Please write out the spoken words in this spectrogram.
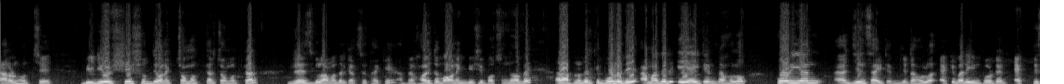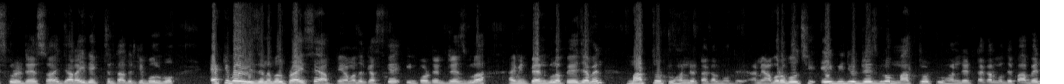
কারণ হচ্ছে ভিডিওর শেষ অবধি অনেক চমৎকার চমৎকার ড্রেসগুলো আমাদের কাছে থাকে। আপনার হয়তো বা অনেক বেশি পছন্দ হবে। আর আপনাদেরকে বলে দিই, আমাদের এই আইটেমটা হলো কোরিয়ান জিন্স আইটেম যেটা হলো একেবারে ইম্পর্টেন্ট এক পিস করে ড্রেস হয়। যারাই দেখছেন তাদেরকে বলব, একেবারে রিজনেবল প্রাইসে আপনি আমাদের কাছ ইম্পোর্টেড ড্রেসগুলো আই মিন প্যান্টগুলো পেয়ে যাবেন মাত্র টু হান্ড্রেড টাকার মধ্যে। আমি আবারও বলছি, এই ভিডিও ড্রেসগুলো মাত্র টু হান্ড্রেড টাকার মধ্যে পাবেন।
